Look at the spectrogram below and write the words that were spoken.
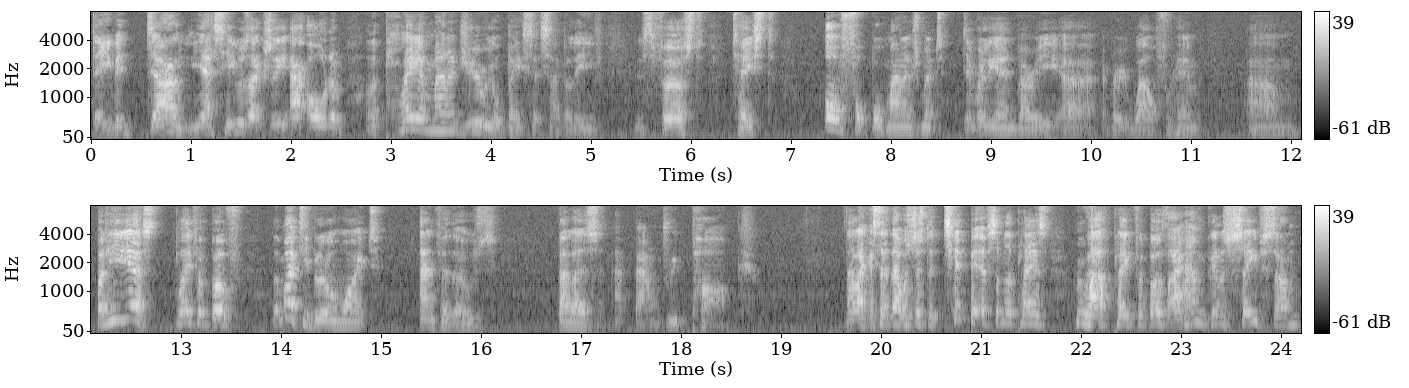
David Dunn. Yes, he was actually at Oldham on a player managerial basis, I believe. His first taste of football management didn't really end very, uh, very well for him. Um, but he, yes, played for both the mighty blue and white and for those fellas at Boundary Park. Now, like I said, that was just a tidbit of some of the players who have played for both. I am going to save some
